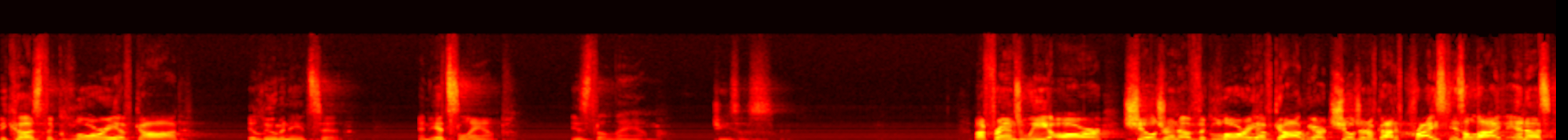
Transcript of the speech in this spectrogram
Because the glory of God illuminates it. and its lamp is the Lamb, Jesus. My friends, we are children of the glory of God. We are children of God. If Christ is alive in us,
